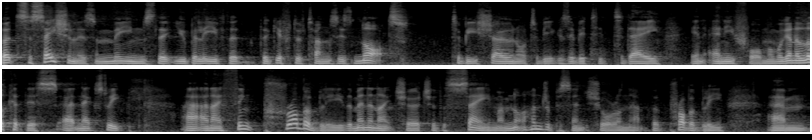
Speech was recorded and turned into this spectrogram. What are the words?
But cessationism means that you believe that the gift of tongues is not to be shown or to be exhibited today in any form. And we're going to look at this uh, next week. Uh, and I think probably the Mennonite church are the same. I'm not 100% sure on that, but probably um,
